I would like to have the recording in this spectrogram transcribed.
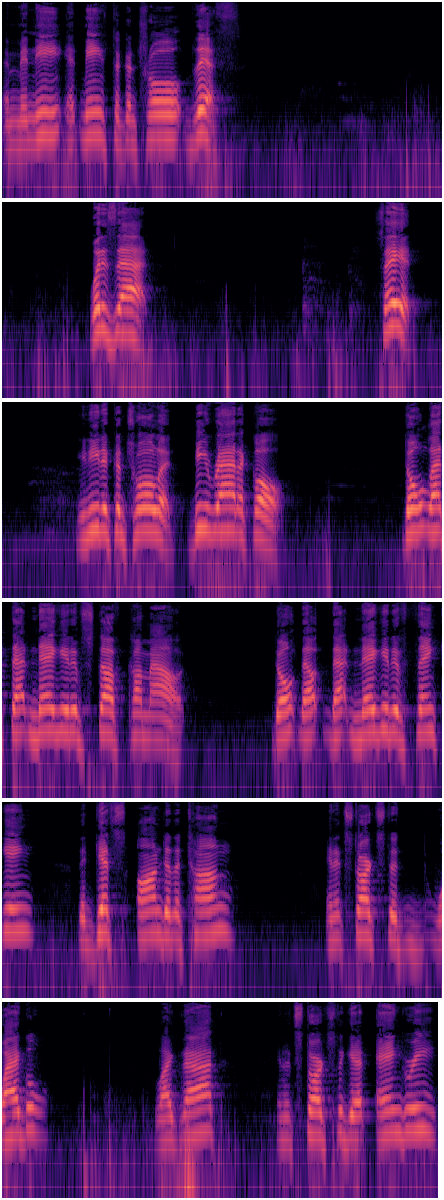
it means to control this. What is that? Say it. You need to control it. Be radical. Don't let that negative stuff come out. Don't that, that negative thinking that gets onto the tongue and it starts to waggle like that, and it starts to get angry,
